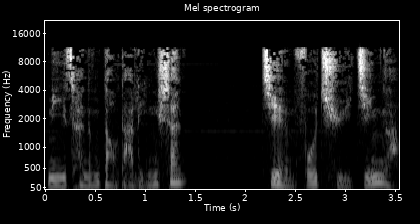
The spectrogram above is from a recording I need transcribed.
你才能到达灵山，见佛取经啊！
